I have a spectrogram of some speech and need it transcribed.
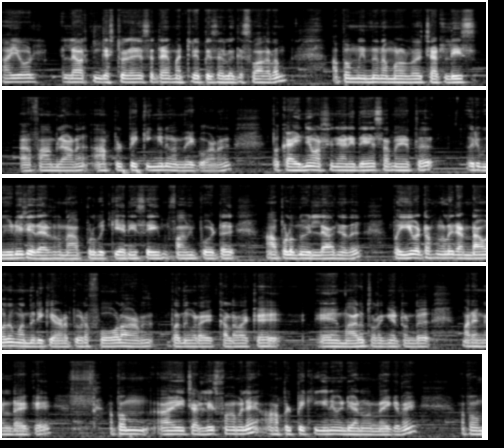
ഹായ് ഓൾ എല്ലാവർക്കും ഗസ്റ്റ് വലേഴ്സിന്റെ മറ്റൊരു എപ്പിസോഡിലേക്ക് സ്വാഗതം. അപ്പം ഇന്ന് നമ്മളുള്ളത് ചട്ലീസ് ആ, ഫാമിലാണ് ആപ്പിൾ പിക്കിങ്ങിന് വന്നേക്കുവാണ്. അപ്പോൾ കഴിഞ്ഞ വർഷം ഞാൻ ഇതേ സമയത്ത് ഒരു വീഡിയോ ചെയ്തായിരുന്നു. ആപ്പിൾ പിക്ക് ചെയ്യാൻ ഈ സെയിം ഫാമിൽ പോയിട്ട് ആപ്പിളൊന്നും ഇല്ലാഞ്ഞത്. അപ്പോൾ ഈ വട്ടം നിങ്ങൾ രണ്ടാമതും വന്നിരിക്കുകയാണ്. അപ്പോൾ ഇവിടെ ഫോളാണ് അപ്പോൾ നിങ്ങളുടെ കളറൊക്കെ മാറി തുടങ്ങിയിട്ടുണ്ട് മരങ്ങളുടെയൊക്കെ. അപ്പം ഈ ചട്ലീസ് ഫാമിലെ ആപ്പിൾ പിക്കിങ്ങിന് വേണ്ടിയാണ് വന്നേക്കുന്നത് അപ്പം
